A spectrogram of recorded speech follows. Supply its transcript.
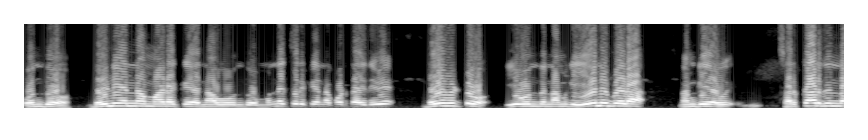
ಒಂದು ಧರಣಿಯನ್ನ ಮಾಡಕ್ಕೆ ನಾವು ಒಂದು ಮುನ್ನೆಚ್ಚರಿಕೆಯನ್ನ ಕೊಡ್ತಾ ಇದ್ದೀವಿ. ದಯವಿಟ್ಟು ಈ ಒಂದು ನಮಗೆ ಏನು ಬೇಡ, ನಮಗೆ ಸರ್ಕಾರದಿಂದ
